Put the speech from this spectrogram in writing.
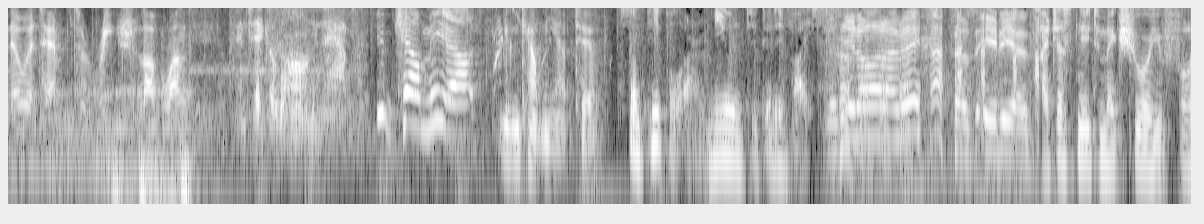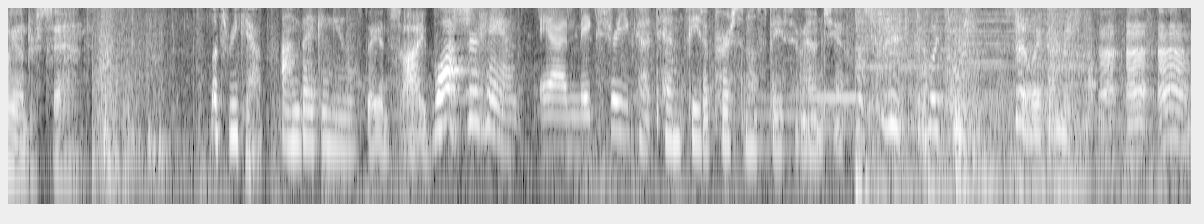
no attempt to reach loved ones. and take a long nap. You can count me out. you can count me out too. Some people are immune to good advice. You know what I mean? Those idiots. I just need to make sure you fully understand. Let's recap. I'm begging you. Stay inside. Wash your hands. And make sure you've Got 10 feet of personal space around you. Stay away from me. Stay away from me. Uh-uh-uh.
